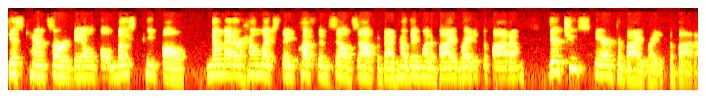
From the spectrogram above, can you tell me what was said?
discounts are available, most people no matter how much they puff themselves up about how they want to buy right at the bottom, they're too scared to buy right at the bottom.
